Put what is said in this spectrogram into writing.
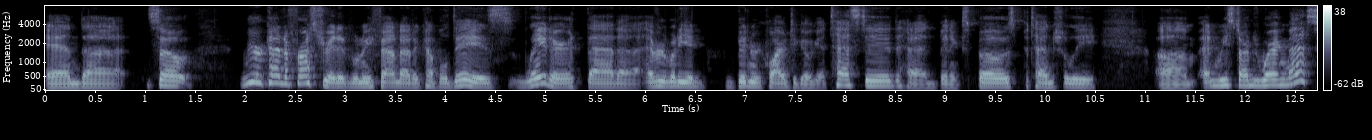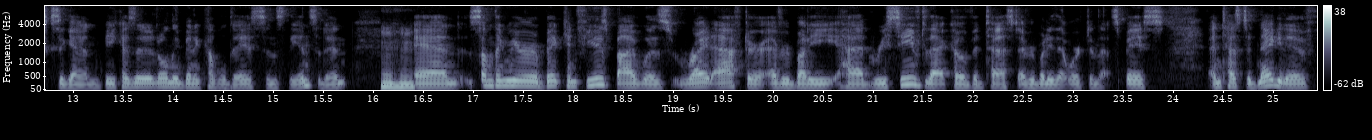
And uh, so we were kind of frustrated when we found out a couple days later that uh, everybody had been required to go get tested, had been exposed potentially. Um, and we started wearing masks again because it had only been a couple days since the incident. Mhm. And something we were a bit confused by was right after everybody had received that COVID test, everybody that worked in that space and tested negative,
